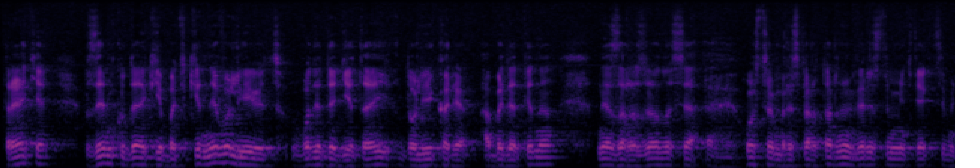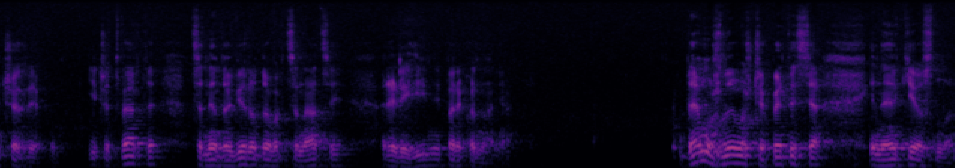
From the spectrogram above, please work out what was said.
Третє, взимку деякі батьки не воліють водити дітей до лікаря, аби дитина не заразилася е, гострими респіраторними вірусними інфекціями чи грипом. І четверте це недовіра до вакцинації, релігійні переконання. Де можливо щепитися і на якій основі?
